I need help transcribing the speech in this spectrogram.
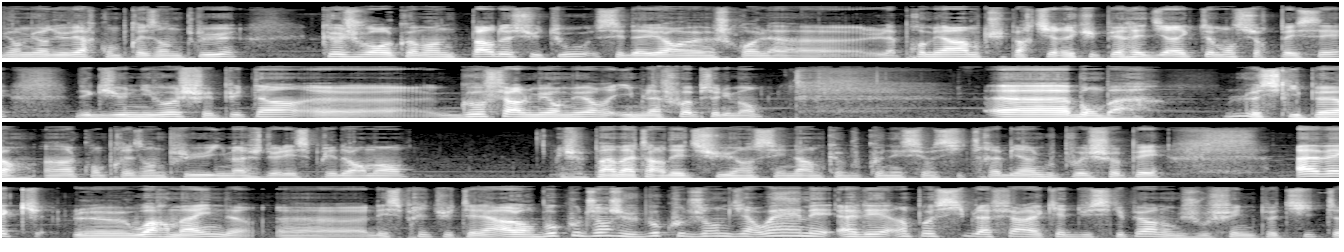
murmure du verre qu'on présente plus je vous recommande par-dessus tout. C'est d'ailleurs, euh, je crois, la, première arme que je suis parti récupérer directement sur PC. Dès que j'ai eu le niveau, je fais putain, euh, go faire le murmure, il me la faut absolument. Euh, bon bah, le slipper, hein, qu'on présente plus, image de l'esprit dormant. Je vais pas m'attarder dessus, hein, c'est une arme que vous connaissez aussi très bien, que vous pouvez choper avec le Warmind, l'esprit tutélaire. Alors beaucoup de gens, j'ai vu beaucoup de gens me dire, ouais mais elle est impossible à faire la quête du slipper, donc je vous fais une petite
